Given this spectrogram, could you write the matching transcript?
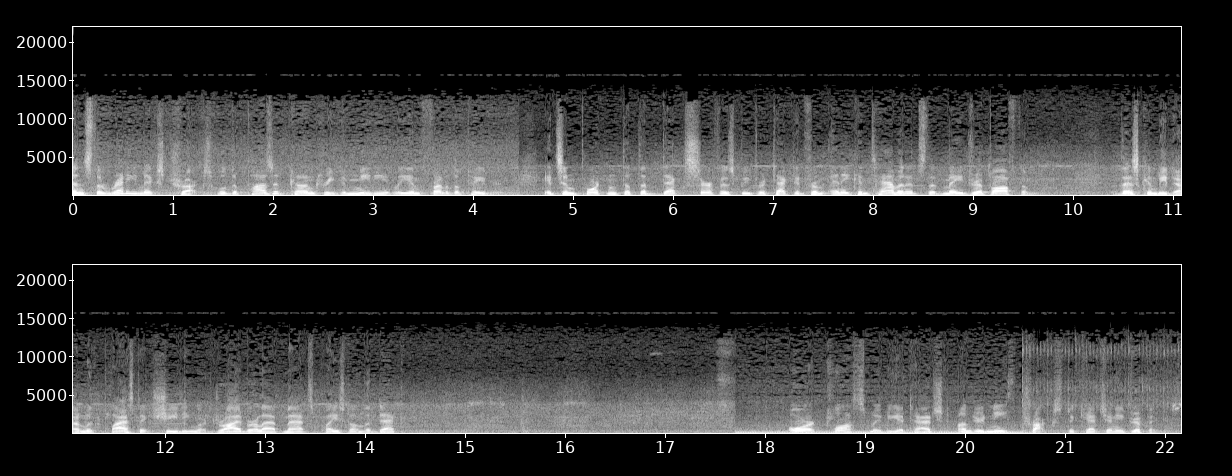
Since the ready-mix trucks will deposit concrete immediately in front of the paver, it's important that the deck surface be protected from any contaminants that may drip off them. This can be done with plastic sheeting or dry burlap mats placed on the deck, or cloths may be attached underneath trucks to catch any drippings.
